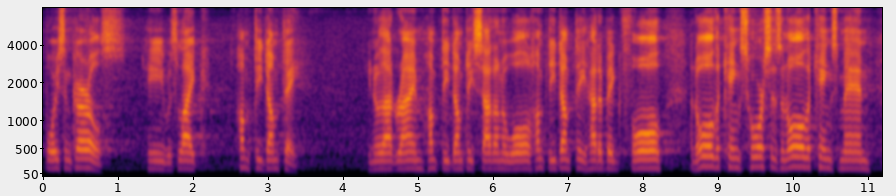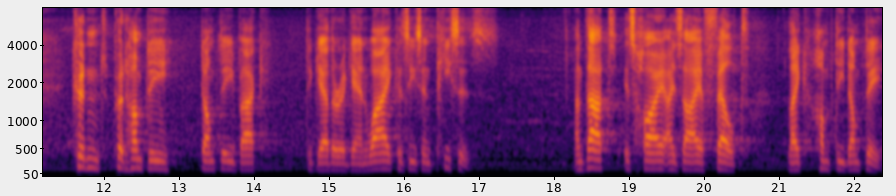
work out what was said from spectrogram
Boys and girls, he was like Humpty Dumpty. You know that rhyme? Humpty Dumpty sat on a wall, Humpty Dumpty had a big fall, and all the king's horses and all the king's men couldn't put Humpty Dumpty back together again. Why? Because he's in pieces. And that is how Isaiah felt like Humpty Dumpty,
